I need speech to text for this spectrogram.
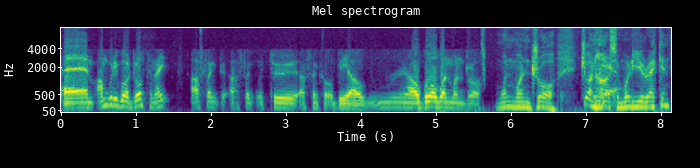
um, I'm going to go a draw tonight. I think I think the two. I think it'll be. I'll I'll go a one-one draw. One-one draw. John Yeah. Hartson, what do you reckon?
